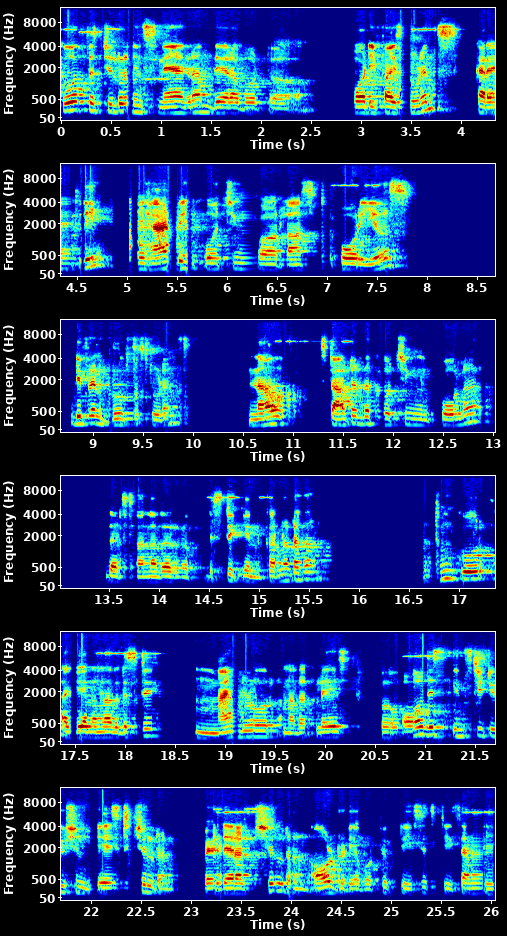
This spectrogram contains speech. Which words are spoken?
coach the children in Sneha Gram. There are about uh, 45 students currently. I had been coaching for last four years, different groups of students. Now started the coaching in Kolar, that's another district in Karnataka. Tumkur, again another district, Mangalore, another place. So all these institution-based children, where there are children already about 50, 60, 70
